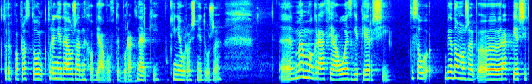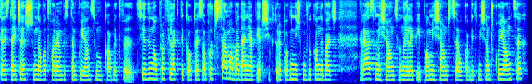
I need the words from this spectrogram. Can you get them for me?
których po prostu, które nie dają żadnych objawów, typu rak nerki, póki nie urośnie duży. E, mammografia, USG piersi. To są Wiadomo, że e, rak piersi to jest najczęstszym nowotworem występującym u kobiet, jedyną profilaktyką to jest oprócz samobadania piersi, które powinniśmy wykonywać raz w miesiącu, najlepiej po miesiączce u kobiet miesiączkujących,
